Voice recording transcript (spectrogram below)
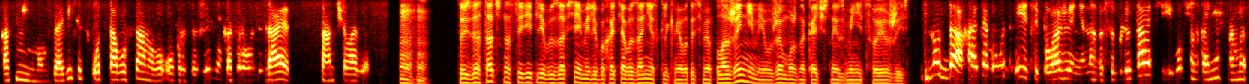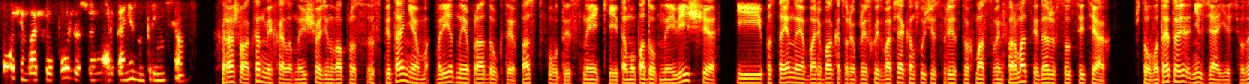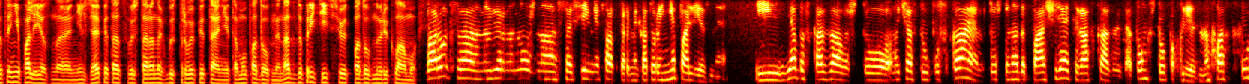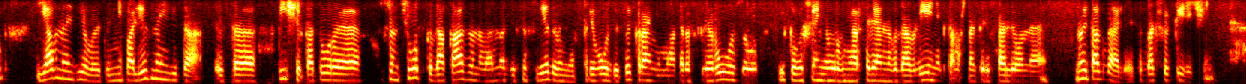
как минимум зависит от того самого образа жизни, который выбирает сам человек. Угу. То есть достаточно следить либо за всеми, либо хотя бы за несколькими вот этими положениями, и уже можно качественно изменить свою жизнь. Ну да, хотя бы вот эти положения надо соблюдать, и, в общем, конечно, мы очень большую пользу своему организму принесем. Хорошо, Оксана Михайловна, еще один вопрос. С питанием вредные продукты, фастфуды, снеки и тому подобные вещи и постоянная борьба, которая происходит во всяком случае в средствах массовой информации даже в соцсетях что вот это нельзя есть, вот это не полезно, нельзя питаться в ресторанах быстрого питания и тому подобное. Надо запретить всю эту подобную рекламу. Бороться, наверное, нужно со всеми факторами, которые не полезны. И я бы сказала, что мы часто упускаем то, что надо поощрять и рассказывать о том, что полезно. Фастфуд явное дело, это не полезная еда. Это пища, которая совершенно четко доказано во многих исследованиях приводит и к раннему атеросклерозу, и к повышению уровня артериального давления, потому что она пересоленная, ну и так далее. Это большой перечень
